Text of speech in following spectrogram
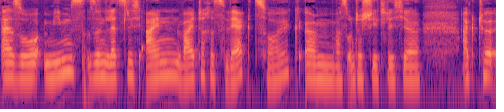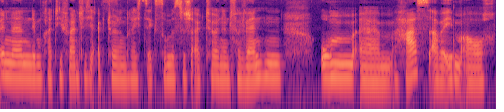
also Memes sind letztlich ein weiteres Werkzeug, ähm, was unterschiedliche AkteurInnen, demokratiefeindliche AkteurInnen, rechtsextremistische AkteurInnen verwenden, um ähm, Hass, aber eben auch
